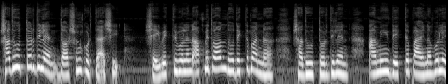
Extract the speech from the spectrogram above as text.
সাধু উত্তর দিলেন, দর্শন করতে আসি। সেই ব্যক্তি বলেন, আপনি তো অন্ধ, দেখতে পান না। সাধু উত্তর দিলেন, আমি দেখতে পাই না বলে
